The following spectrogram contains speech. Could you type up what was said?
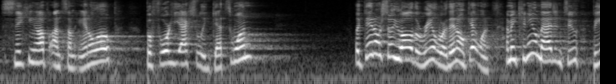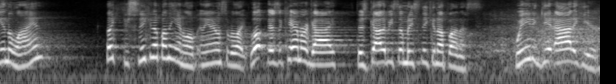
sneaking up on some antelope before he actually gets one? Like, they don't show you all the real where they don't get one. I mean, can you imagine, too, being the lion? Like, you're sneaking up on the antelope, and the antelopes are like, look, there's a camera guy. There's got to be somebody sneaking up on us. We need to get out of here.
